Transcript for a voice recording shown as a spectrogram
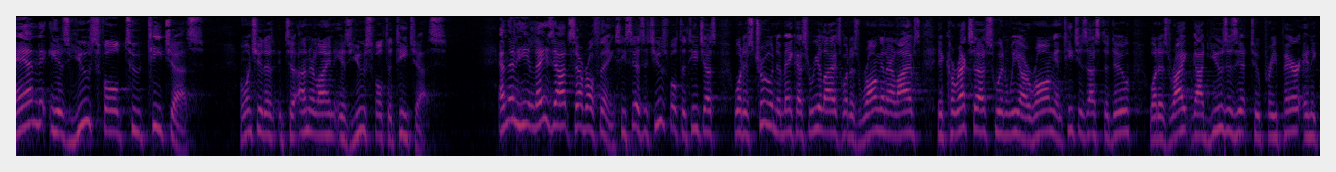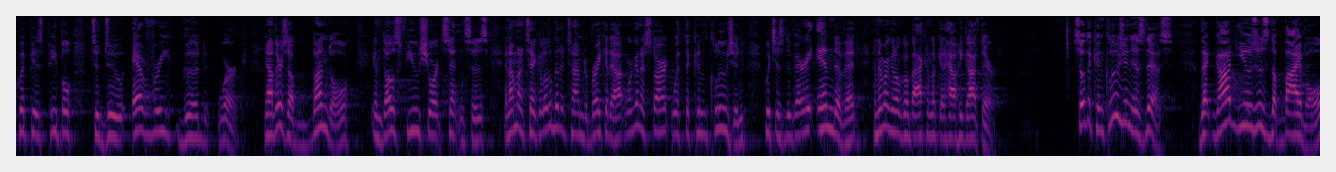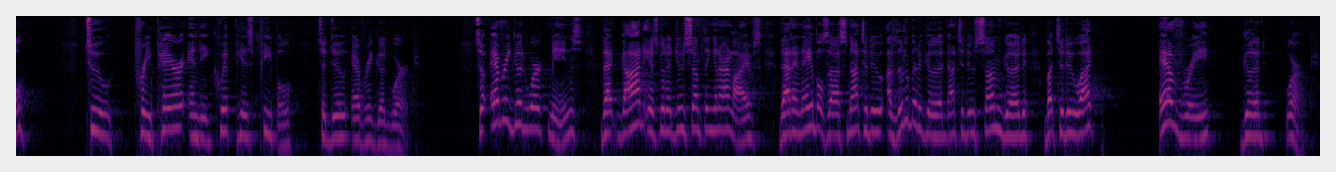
and is useful to teach us. I want you to, to underline is useful to teach us. And then he lays out several things. He says it's useful to teach us what is true and to make us realize what is wrong in our lives. It corrects us when we are wrong and teaches us to do what is right. God uses it to prepare and equip his people to do every good work. Now, there's a bundle in those few short sentences, and I'm going to take a little bit of time to break it out. And we're going to start with the conclusion, which is the very end of it, and then we're going to go back and look at how he got there. So the conclusion is this that God uses the Bible to prepare and equip his people to do every good work. So, every good work means that God is going to do something in our lives that enables us not to do a little bit of good, not to do some good, but to do what? Every good work.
